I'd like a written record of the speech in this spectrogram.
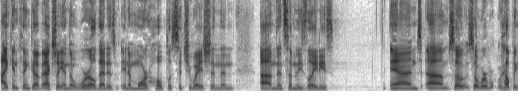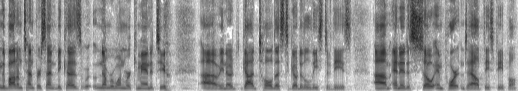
I can think of actually in the world that is in a more hopeless situation than, um, than some of these ladies. And um, so, so we're helping the bottom 10% because, number one, we're commanded to. Uh, you know, God told us to go to the least of these. Um, and it is so important to help these people.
